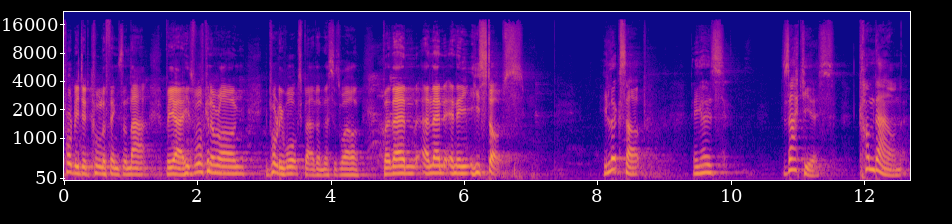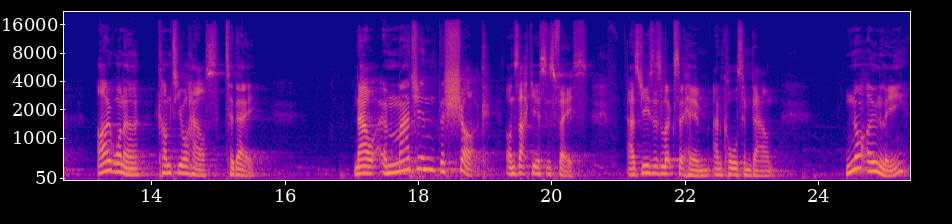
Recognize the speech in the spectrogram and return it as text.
probably did cooler things than that. But yeah, he's walking along. He probably walks better than this as well. But then, and then and he, he stops he looks up and he goes, Zacchaeus, come down. I want to come to your house today. Now, imagine the shock on Zacchaeus' face as Jesus looks at him and calls him down. Not only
